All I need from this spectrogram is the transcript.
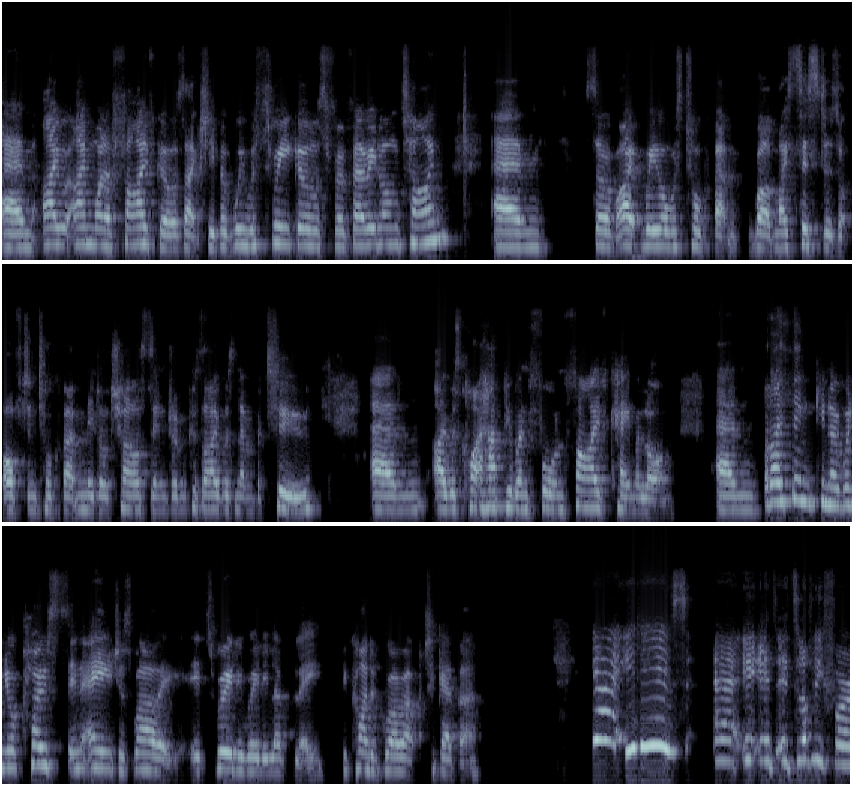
Um, I, I'm one of five girls actually, but we were three girls for a very long time. Um, so I, we always talk about, well, my sisters often talk about middle child syndrome because I was number two. Um, I was quite happy when four and five came along. Um, but I think, you know, when you're close in age as well, it, it's really, really lovely. You kind of grow up together. Yeah, it is. Uh, it, it's lovely for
